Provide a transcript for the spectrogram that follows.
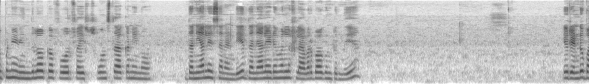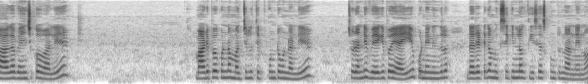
ఇప్పుడు నేను ఇందులో ఒక ఫోర్ ఫైవ్ స్పూన్స్ దాకా నేను ధనియాలు వేసానండి. ధనియాలు వేయడం వల్ల ఫ్లేవర్ బాగుంటుంది. ఇవి రెండు బాగా వేయించుకోవాలి. మాడిపోకుండా మధ్యలో తిప్పుకుంటూ ఉండండి. చూడండి వేగిపోయాయి. ఇప్పుడు నేను ఇందులో డైరెక్ట్గా మిక్సీ గిన్నెలోకి తీసేసుకుంటున్నాను నేను.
